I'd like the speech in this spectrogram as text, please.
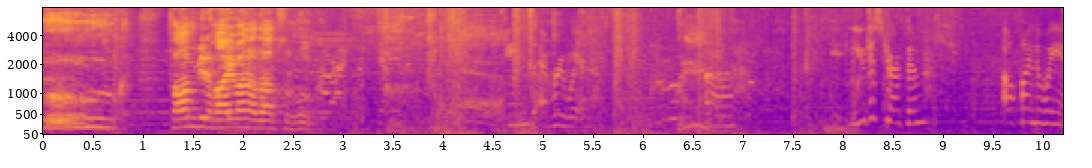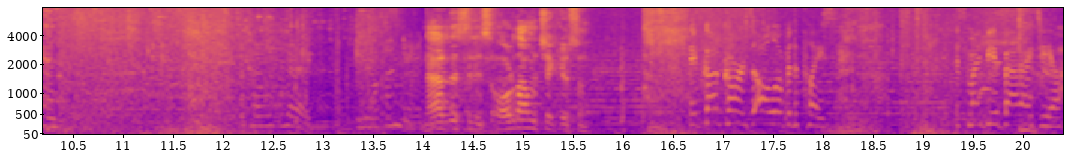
Hulk. Tam bir hayvan adamsın Hulk. Aim's everywhere. Uh, you distract them. I'll find a way in. Neredesiniz? Oradan mı çekiyorsun? They've got guards all over the place. This might be a bad idea.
